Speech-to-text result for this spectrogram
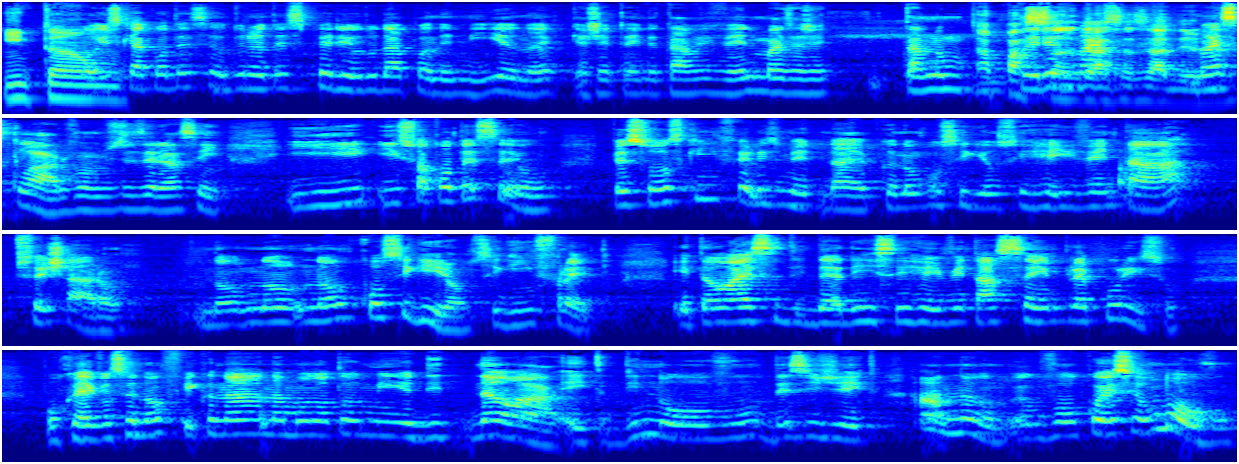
Então, Foi isso que aconteceu durante esse período da pandemia, né? Que a gente ainda está vivendo, mas a gente está num Tá passando, período mais, graças a Deus, mais né? claro, vamos dizer assim. E isso aconteceu. Pessoas que, infelizmente, na época não conseguiam se reinventar, fecharam. Não, não, não conseguiram seguir em frente. Então, essa ideia de se reinventar sempre é por isso. Porque aí você não fica na, na monotonia de, não, ah, eita, de novo, desse jeito. Ah, não, eu vou conhecer um novo.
